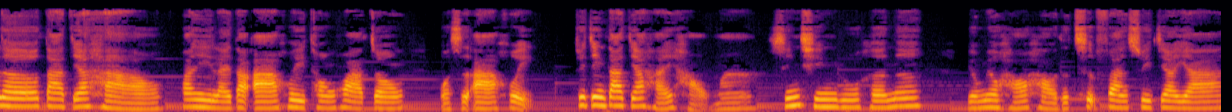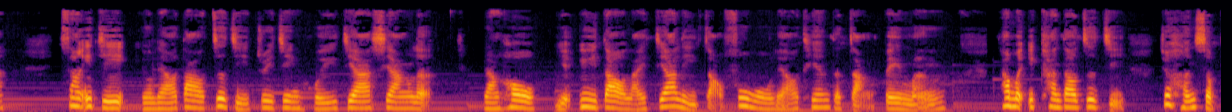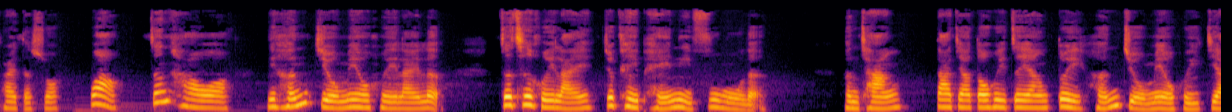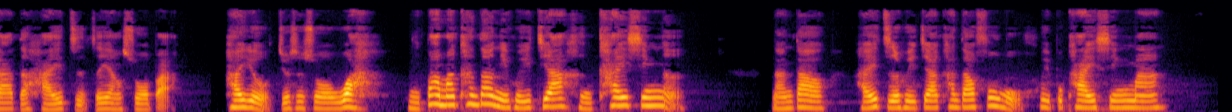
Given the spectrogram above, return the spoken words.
Hello，大家好，欢迎来到阿慧通话中，我是阿慧。最近大家还好吗？心情如何呢？有没有好好的吃饭睡觉呀？上一集有聊到自己最近回家乡了，然后也遇到来家里找父母聊天的长辈们，他们一看到自己就很 surprise 的说：“哇，真好哦，你很久没有回来了。”这次回来就可以陪你父母了，很长，大家都会这样对很久没有回家的孩子这样说吧。还有就是说，哇，你爸妈看到你回家很开心呢。难道孩子回家看到父母会不开心吗？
